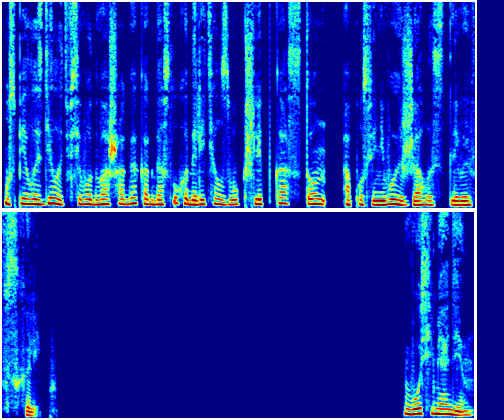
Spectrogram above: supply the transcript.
Успела сделать всего два шага, когда слуха долетел звук шлепка, стон, а после него и жалостливый всхлип. Восемь один.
